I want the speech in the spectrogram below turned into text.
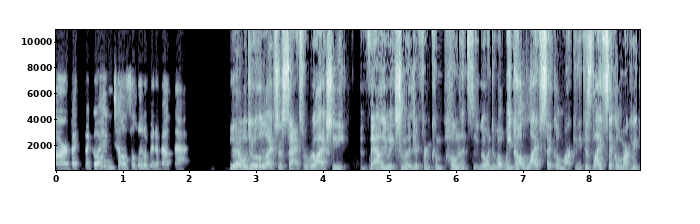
are. But but go ahead and tell us a little bit about that. Yeah, we'll do a little exercise where we'll actually evaluate some of the different components that go into what we call life cycle marketing. Because life cycle marketing,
